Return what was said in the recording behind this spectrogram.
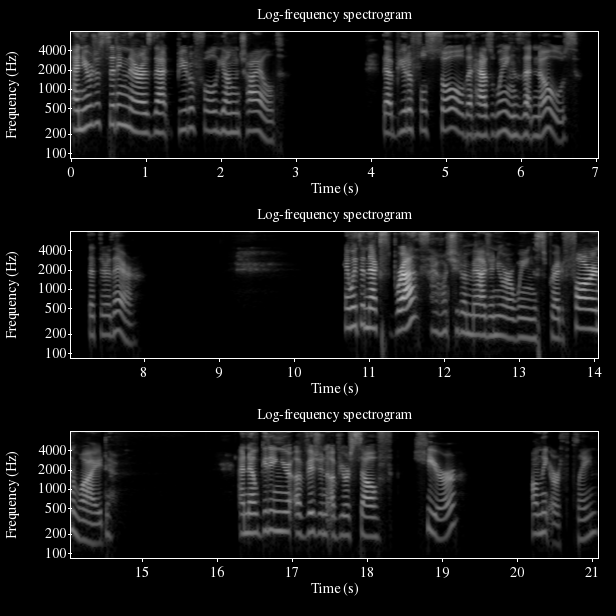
And you're just sitting there as that beautiful young child, that beautiful soul that has wings, that knows that they're there. And with the next breath, I want you to imagine your wings spread far and wide. And now getting your, a vision of yourself here on the earth plane.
